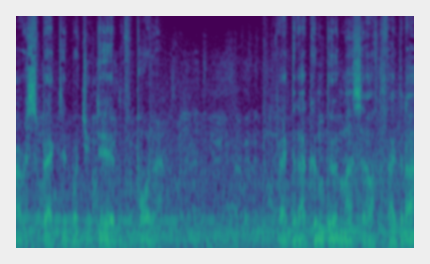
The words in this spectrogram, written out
I respected what you did for Porter. The fact that I couldn't do it myself, the fact that I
